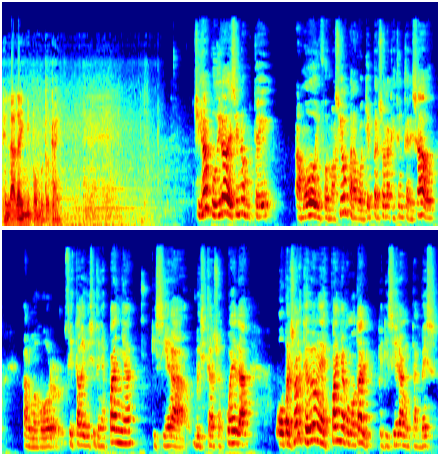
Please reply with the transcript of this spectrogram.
en la Dai Nippon Butokai. Shihan, ¿pudiera decirnos usted a modo de información para cualquier persona que esté interesado, a lo mejor si está de visita en España, quisiera visitar su escuela, o personas que viven en España como tal, que quisieran tal vez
